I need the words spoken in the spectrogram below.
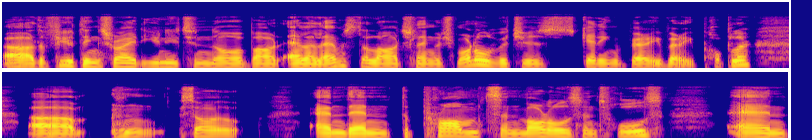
Uh, the few things right you need to know about llms the large language model which is getting very very popular. Um, so and then the prompts and models and tools and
